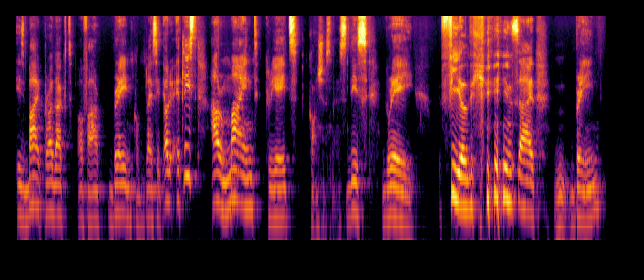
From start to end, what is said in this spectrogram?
is byproduct of our brain complexity, or at least our mind creates consciousness. This gray field inside brain,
